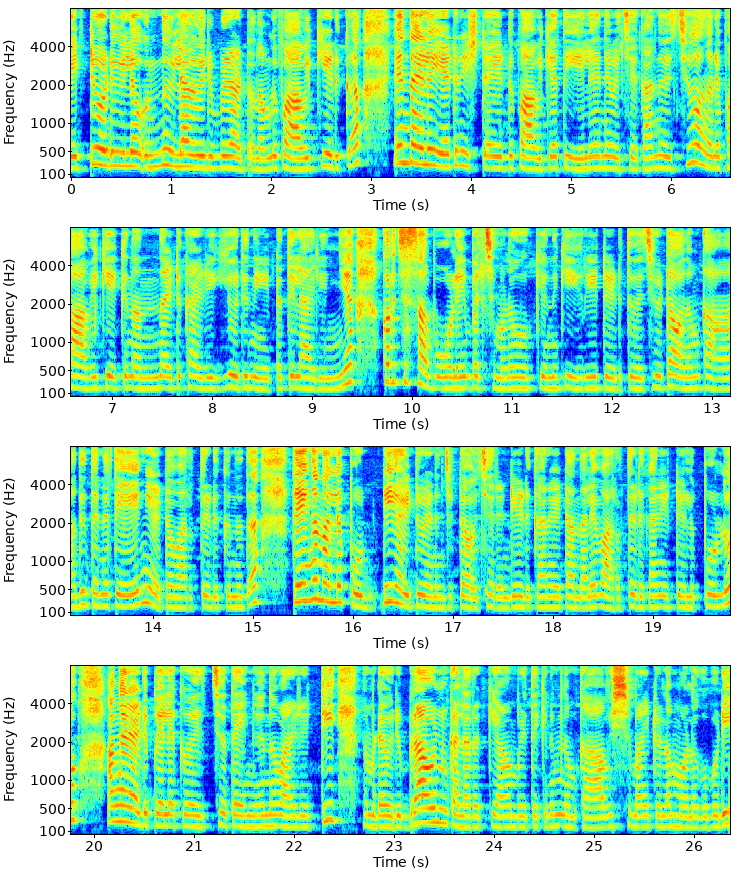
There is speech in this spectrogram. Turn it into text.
ഏറ്റവും ഒടുവിൽ ഒന്നുമില്ലാതെ വരുമ്പോഴാട്ടോ നമ്മൾ പാവയ്ക്ക് എടുക്കുക. എന്തായാലും ഏട്ടന് ഇഷ്ടമായിട്ട് പാവയ്ക്ക തേയില തന്നെ വെച്ചേക്കാന്ന് വെച്ചു. അങ്ങനെ പാവയ്ക്കയൊക്കെ നന്നായിട്ട് കഴുകി ഒരു നീട്ടത്തിൽ അരിഞ്ഞ് കുറച്ച് സബോളയും പച്ചമുളകും ഒക്കെ ഒന്ന് കീറിയിട്ട് എടുത്ത് വെച്ച് കേട്ടോ. നമുക്ക് ആദ്യം തന്നെ തേങ്ങ കേട്ടോ വറുത്തെടുക്കുന്നത്. തേങ്ങ നല്ല പൊടിയായിട്ട് വേണം കേട്ടോ ചിരണ്ടി എടുക്കാനായിട്ട്. എന്നാലേ വറുത്തെടുക്കാനായിട്ട് എളുപ്പമുള്ളൂ. അങ്ങനെ അടുപ്പിലൊക്കെ വെച്ച് തേങ്ങ ഒന്ന് വഴറ്റി നമ്മുടെ ഒരു ബ്രൗൺ കളറൊക്കെ ആകുമ്പോഴത്തേക്കിനും നമുക്ക് ആവശ്യമായിട്ടുള്ള മുളക് പൊടി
